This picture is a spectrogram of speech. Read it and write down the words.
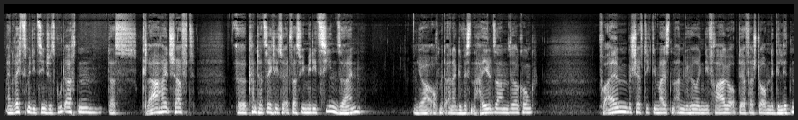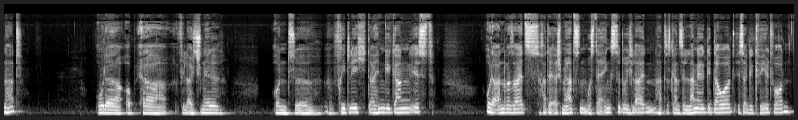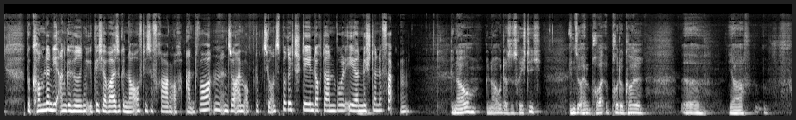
Ein rechtsmedizinisches Gutachten, das Klarheit schafft, äh, kann tatsächlich so etwas wie Medizin sein, ja, auch mit einer gewissen heilsamen Wirkung. Vor allem beschäftigt die meisten Angehörigen die Frage, ob der Verstorbene gelitten hat oder ob er vielleicht schnell und äh, friedlich dahin gegangen ist. Oder andererseits hatte er Schmerzen, musste er Ängste durchleiden, hat das Ganze lange gedauert, ist er gequält worden? Bekommen denn die Angehörigen üblicherweise genau auf diese Fragen auch Antworten? In so einem Obduktionsbericht stehen doch dann wohl eher nüchterne Fakten. Genau, genau, das ist richtig. In so einem Pro Protokoll äh, ja,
